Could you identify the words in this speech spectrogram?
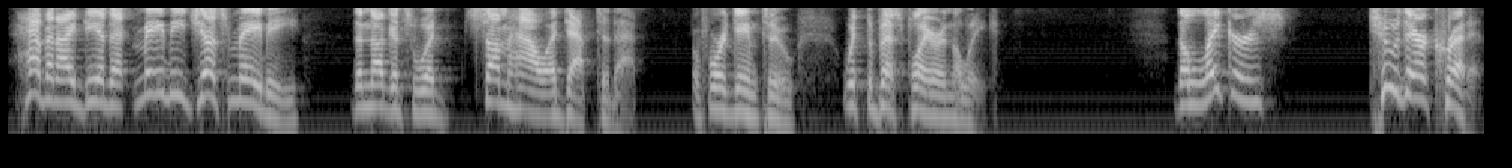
have an idea that maybe, just maybe, the Nuggets would somehow adapt to that before game two with the best player in the league? the Lakers, to their credit,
